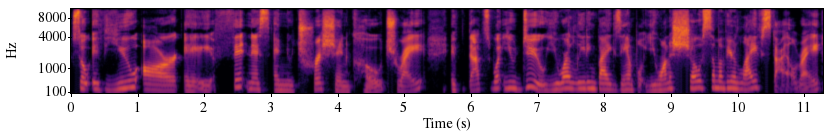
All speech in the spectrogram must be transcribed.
So if you are a fitness and nutrition coach, right? If that's what you do, you are leading by example. You want to show some of your lifestyle, right?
